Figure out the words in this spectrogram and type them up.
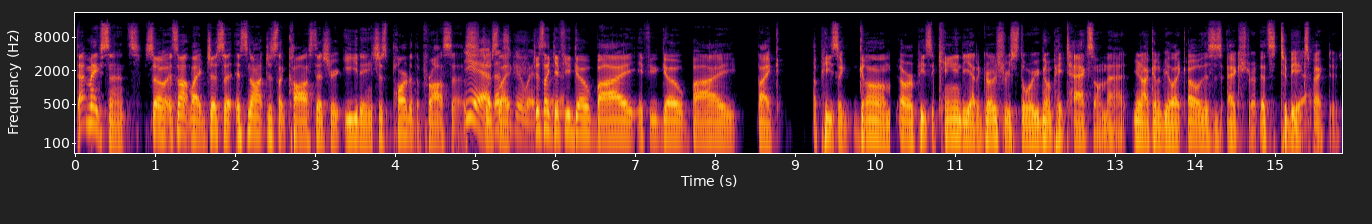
That makes sense. So it's not like just a, it's not just a cost that you're eating. It's just part of the process. Yeah, just that's a like, good way Just like if you go buy if you go buy like a piece of gum or a piece of candy at a grocery store, you're going to pay tax on that. You're not going to be like, oh, this is extra. That's to be Yeah. expected.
